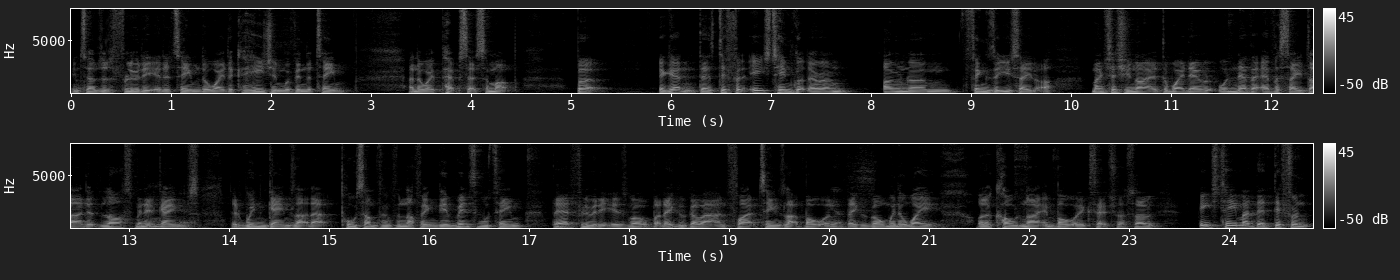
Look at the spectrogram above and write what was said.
in terms of the fluidity of the team, the way the cohesion within the team, and the way Pep sets them up. But again, there's different. Each team got their own own um, things that you say. Uh, Manchester United, the way they would never ever say died at last minute Mm. games, they'd win games like that, pull something from nothing. The Invincible team, they had fluidity as well, but they could go out and fight teams like Bolton. They could go and win away on a cold night in Bolton, etc. So each team had their different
